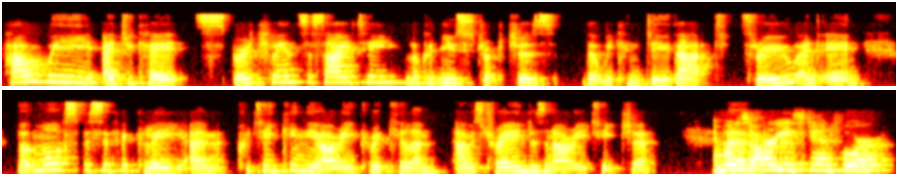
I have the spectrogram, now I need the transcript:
how we educate spiritually in society, look at new structures that we can do that through and in, but more specifically, um, critiquing the RE curriculum. I was trained as an RE teacher. And what does um, RE stand for?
